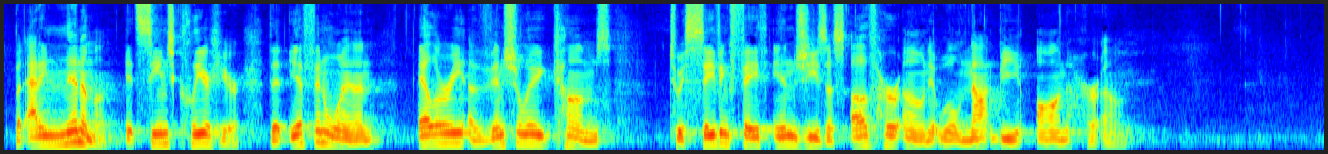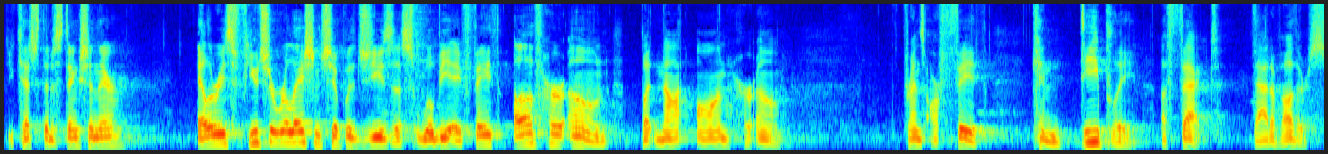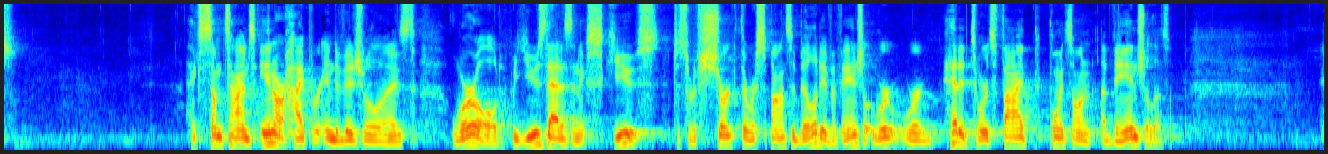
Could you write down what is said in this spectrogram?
But at a minimum, it seems clear here that if and when Ellery eventually comes to a saving faith in Jesus of her own, it will not be on her own. Do you catch the distinction there? Ellery's future relationship with Jesus will be a faith of her own, but not on her own. Friends, our faith can deeply affect that of others. I think sometimes in our hyper individualized world, we use that as an excuse to sort of shirk the responsibility of evangelism. We're, we're headed towards five points on evangelism.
